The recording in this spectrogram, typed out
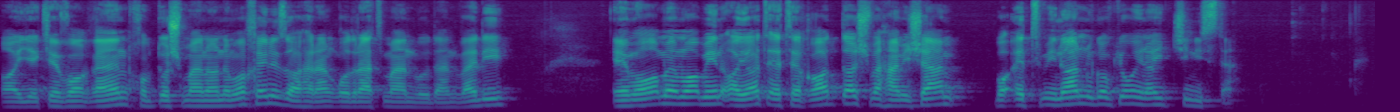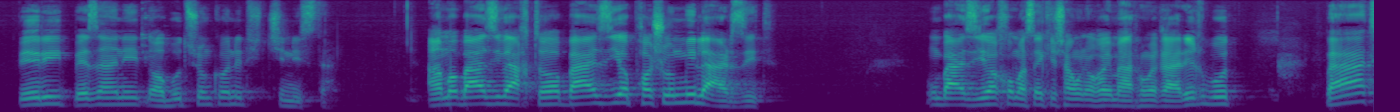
آیه که واقعا خب دشمنان ما خیلی ظاهرا قدرتمند بودن ولی امام ما به این آیات اعتقاد داشت و همیشه هم با اطمینان می‌گفت که او اینا هیچی نیستن. برید بزنید نابودشون کنید هیچی نیستن. اما بعضی وقتها بعضی ها پاشون میلرزید. اون بعضیا خب مثلا که همون آقای مرحوم غریق بود. بعد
